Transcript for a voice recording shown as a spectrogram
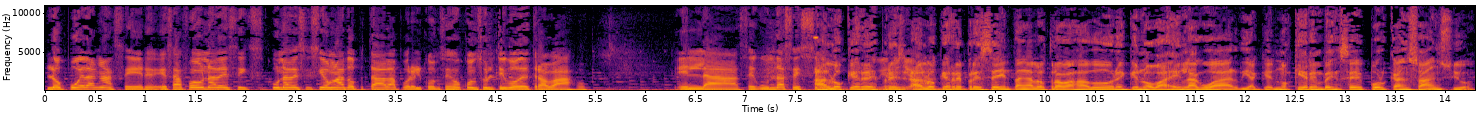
lo puedan hacer. Esa fue una, una decisión adoptada por el Consejo Consultivo de Trabajo en la segunda sesión. A lo que a lo que representan a los trabajadores que no bajen la guardia, que nos quieren vencer por cansancio.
